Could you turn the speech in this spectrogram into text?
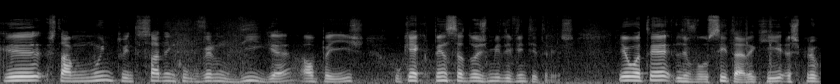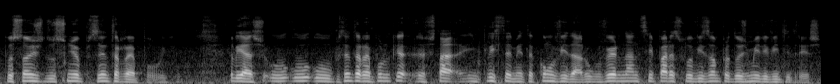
que está muito interessado em que o Governo diga ao país o que é que pensa de 2023. Eu até lhe vou citar aqui as preocupações do Sr. Presidente da República. Aliás, o, o, o, Presidente da República está implicitamente a convidar o Governo a antecipar a sua visão para 2023.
